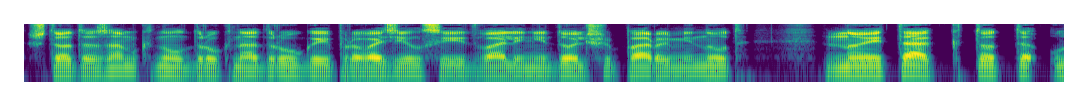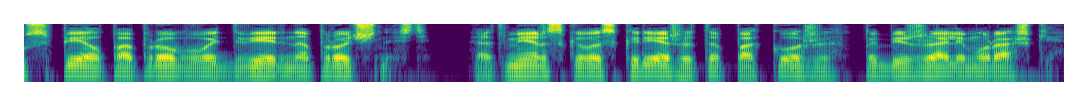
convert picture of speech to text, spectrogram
что-то замкнул друг на друга и провозился едва ли не дольше пары минут, но и так кто-то успел попробовать дверь на прочность. От мерзкого скрежета по коже побежали мурашки.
